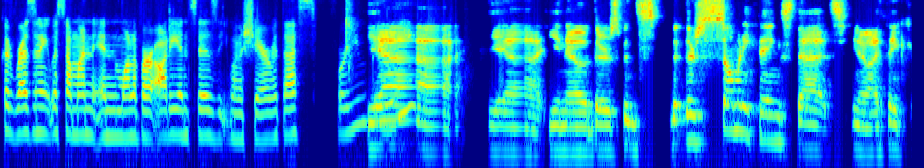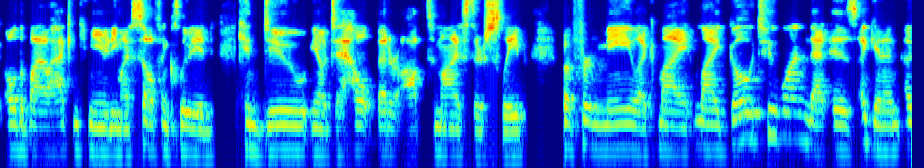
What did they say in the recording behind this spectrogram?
could resonate with someone in one of our audiences that you want to share with us for you? Yeah. Yeah, you know, there's been there's so many things that you know I think all the biohacking community, myself included, can do you know to help better optimize their sleep. But for me, like my my go to one that is again a,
